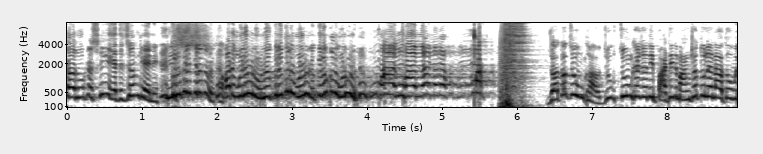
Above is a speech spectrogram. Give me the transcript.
কারণ মুখটা শিখে গেছে চমকে নি আরে মুলু মুলু মুলু মুলু মুলু মুলু মুলু মুলু মা মা মা মা মা যত চুম খাও চুম খেয়ে যদি পাটির মাংস তুলে নাও তবু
